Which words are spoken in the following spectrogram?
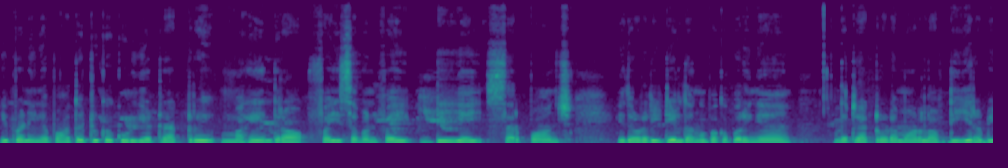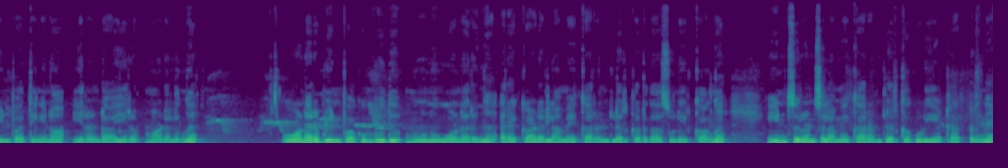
இப்போ நீங்கள் பார்த்துட்ருக்கக்கூடிய tractor Mahindra five seven five DI Sarpanch. இதோட டீட்டெயில் தாங்க பார்க்க போகிறீங்க இந்த டிராக்டரோட மாடல் ஆஃப் தி இயர் அப்படின்னு பார்த்தீங்கன்னா இரண்டாயிரம் மாடலுங்க. ஓனர் அப்படின்னு பார்க்கும்போது மூணு ஓனருங்க. ரெக்கார்டு எல்லாமே கரண்ட்டில் இருக்கிறதா சொல்லியிருக்காங்க. இன்சூரன்ஸ் எல்லாமே கரண்ட்டில் இருக்கக்கூடிய டிராக்டருங்க.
